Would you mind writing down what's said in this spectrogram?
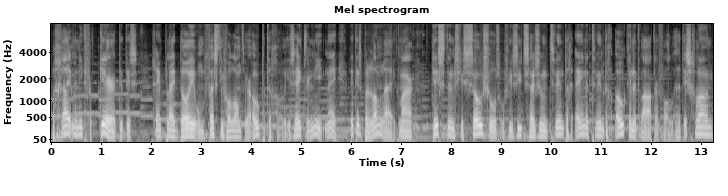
begrijp me niet verkeerd, dit is geen pleidooi om festivalland weer open te gooien. Zeker niet. Nee, dit is belangrijk. Maar distance je socials of je ziet seizoen 2021 ook in het water vallen. Het is gewoon.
